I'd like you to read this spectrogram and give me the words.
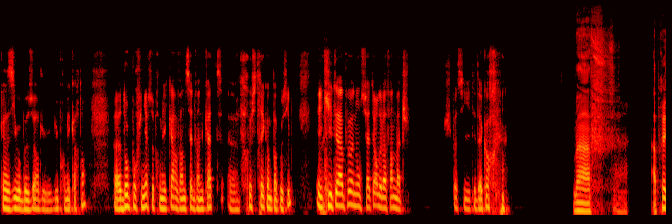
quasi au buzzer du, premier quart-temps. donc pour finir ce premier quart 27-24, frustré comme pas possible. Et qui était un peu annonciateur de la fin de match. Je sais pas si tu es d'accord. bah, après,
